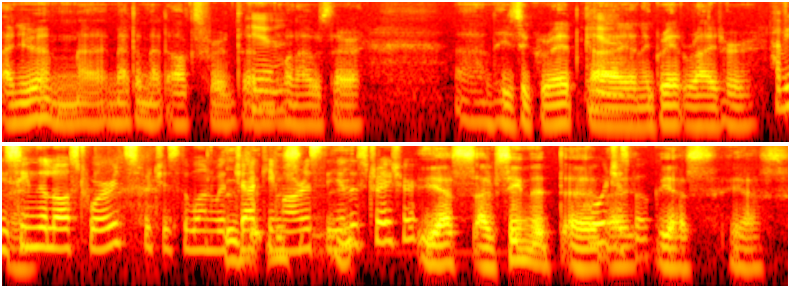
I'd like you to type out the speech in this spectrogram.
I, I knew him, uh, met him at Oxford and Yeah. when I was there, and he's a great guy Yeah. and a great writer. Have you Uh, seen The Lost Words, which is the one with The- the- Jackie this- Morris, the illustrator? Yes, I've seen it. Uh, Gorgeous uh, book. Yes, yes.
